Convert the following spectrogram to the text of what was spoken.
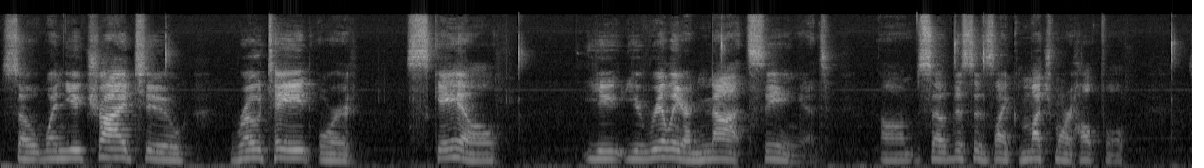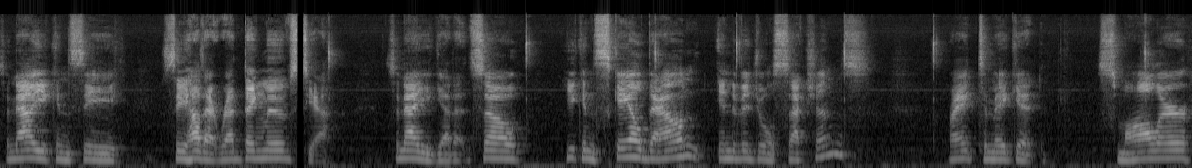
So when you try to rotate or scale, you you really are not seeing it. Um, so this is like much more helpful. So now you can see see how that red thing moves? Yeah. So now you get it. So you can scale down individual sections, right, to make it smaller,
